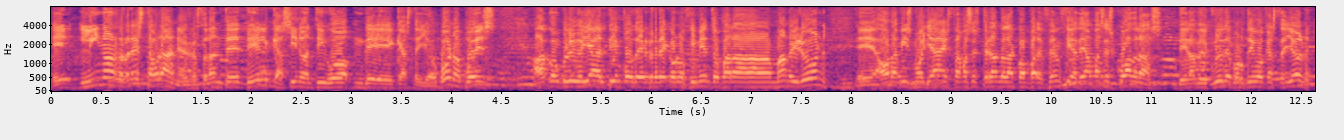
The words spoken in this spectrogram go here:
en Lino Restaurant, el restaurante del Casino Antiguo de Castelló. Bueno, pues ha concluido ya el tiempo de reconocimiento para Mano Irún, Eh, ahora mismo ya estamos esperando la comparecencia de ambas escuadras, de la del Club Deportivo Castellón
